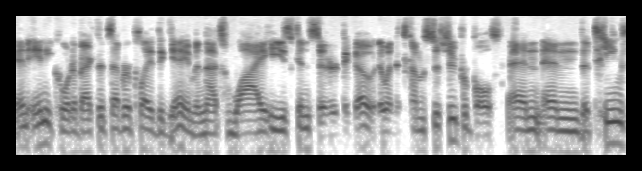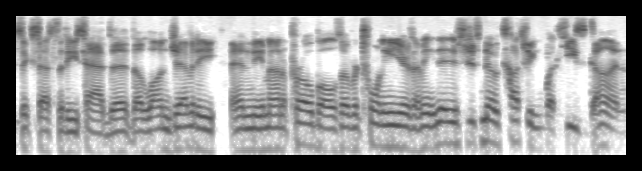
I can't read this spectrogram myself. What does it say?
and any quarterback that's ever played the game. And that's why he's considered the GOAT when it comes to Super Bowls and, and the team success that he's had, the, the longevity and the amount of Pro Bowls over 20 years. I mean, there's just no touching what he's done.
